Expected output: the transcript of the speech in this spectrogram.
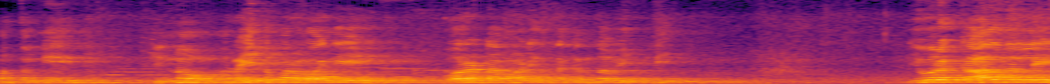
ಮತ್ತು ನೀ ಇನ್ನೂ ರೈತ ಪರವಾಗಿ ಹೋರಾಟ ಮಾಡಿರ್ತಕ್ಕಂಥ ವ್ಯಕ್ತಿ. ಇವರ ಕಾಲದಲ್ಲಿ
